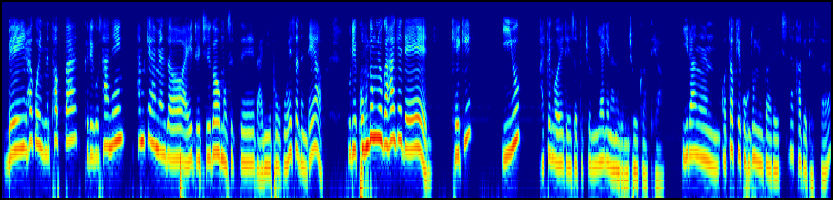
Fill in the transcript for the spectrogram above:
매일 하고 있는 텃밭 그리고 산행 함께 하면서 아이들 즐거운 모습들 많이 보고 했었는데요. 우리 공동육아 하게 된 계기, 이유 같은 거에 대해서도 좀 이야기 나눠보면 좋을 것 같아요. 이랑은 어떻게 공동 육아를 시작하게 됐어요?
